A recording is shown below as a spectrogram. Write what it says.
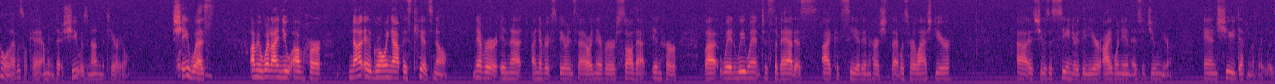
Oh, well, that was okay. I mean, that, she was non material. She was, I mean, what I knew of her, not growing up as kids, no. Never in that, I never experienced that or I never saw that in her. But when we went to Sabattus, I could see it in her. That was her last year. Uh, as she was a senior the year I went in as a junior. And she definitely was,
